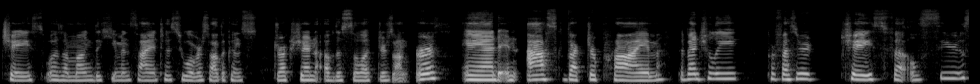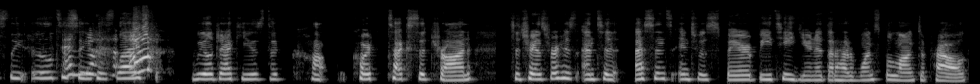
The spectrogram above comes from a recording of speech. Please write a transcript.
Chase was among the human scientists who oversaw the construction of the selectors on Earth. And in Ask Vector Prime, eventually Professor Chase fell seriously ill to And save his life. Wheeljack used the co- Cortexatron to transfer his ent- essence into a spare BT unit that had once belonged to Prowl.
